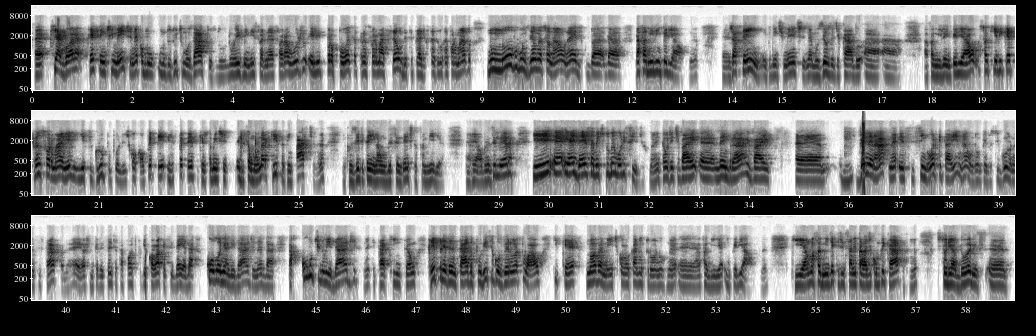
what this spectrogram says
é, que agora, recentemente, né, como um dos últimos atos do, do ex-ministro Ernesto Araújo, ele propôs a transformação desse prédio que está sendo reformado num novo museu nacional né, da, da, da família imperial. Né. É, já tem, evidentemente, né, museus dedicados a, a, a família imperial, só que ele quer transformar ele e esse grupo político ao qual eles pertencem, que justamente eles são monarquistas em parte, né? Inclusive tem lá um descendente da família é, real brasileira e, é, e, a ideia justamente do memoricídio, né? Então a gente vai é, lembrar e vai é, venerar né, esse senhor que está aí, né, o Dom Pedro II nessa estátua. Né, eu acho interessante essa foto porque coloca essa ideia da colonialidade, né, da, da continuidade, né, que está aqui, então, representada por esse governo atual que quer novamente colocar no trono né, é, a família imperial, né, que é uma família que a gente sabe para lá de complicada. Né, historiadores. É,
